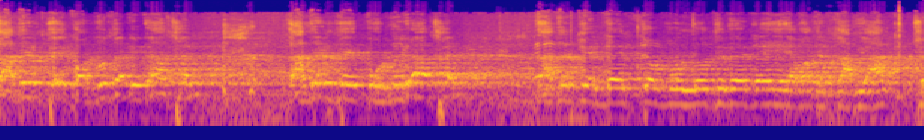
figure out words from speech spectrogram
তাদের যে কর্মচারীরা আছেন তাদের যে কর্মীরা আছেন তাদেরকে ন্যায্য মূল্য দেবেন এই আমাদের দাবি আর কিছু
